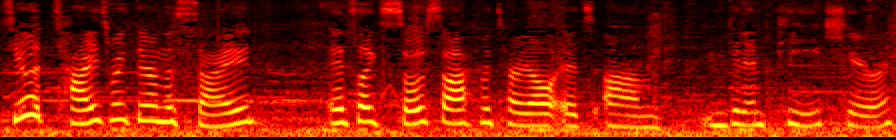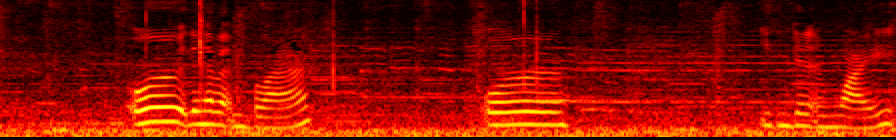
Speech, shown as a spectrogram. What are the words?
See how it ties right there on the side? It's like so soft material. It's um, you can get it in peach here, or they have it in black, or you can get it in white.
